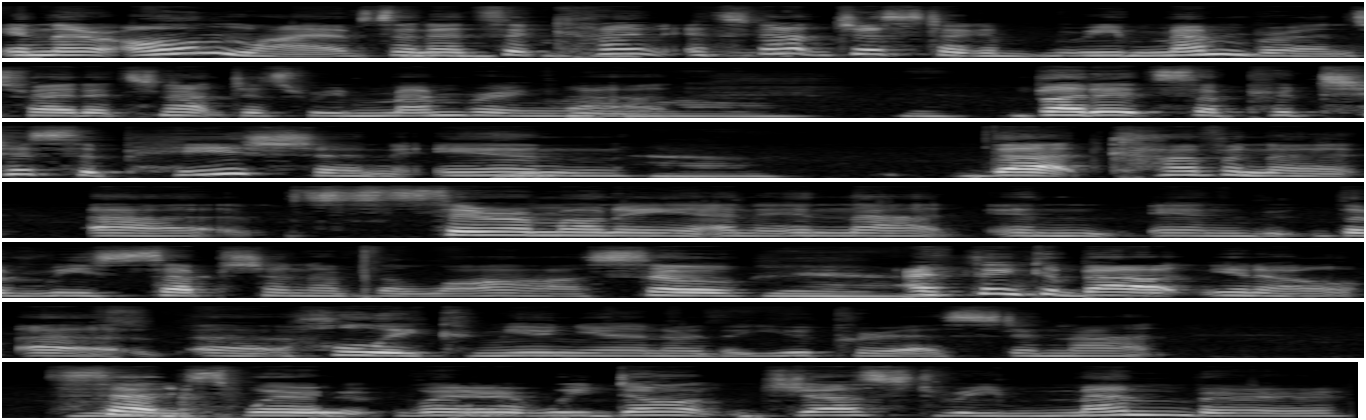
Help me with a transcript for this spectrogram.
in their own lives. And it's a mm-hmm. kind it's not just a remembrance, right? It's not just remembering that but it's a participation in yeah. that covenant uh, ceremony and in that in in the reception of the law. So yeah. I think about you know uh, uh, Holy Communion or the Eucharist in that sense, where where we don't just remember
